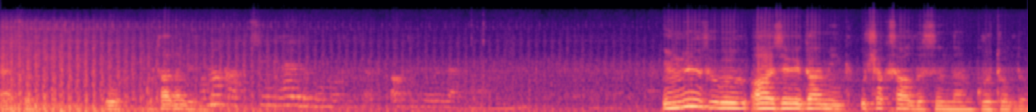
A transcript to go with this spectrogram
Evet dur. Dur. Kurtardın bizi. Ama bak şimdi her de bomba tutar. Atıyor zaten. Ünlü YouTuber Azeri Gaming uçak saldırısından kurtuldu.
